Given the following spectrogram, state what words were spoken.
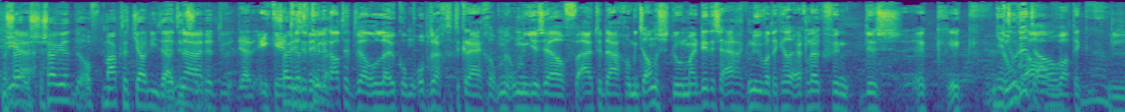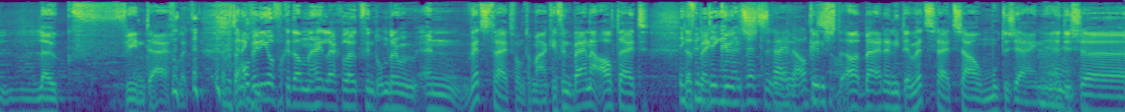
Maar zou, Ja. zou je, of maakt het jou niet uit? nou, Het- dat, ja, ik, het is dat natuurlijk willen? altijd wel leuk om opdrachten te krijgen... Om, om jezelf uit te dagen om iets anders te doen. Maar dit is eigenlijk nu wat ik heel erg leuk vind. Dus ik, ik Je doe al, al. wat ik leuk vind eigenlijk. en ik weet niet of ik het dan heel erg leuk vind om er een, wedstrijd van te maken. Ik vind bijna altijd Ik dat vind bij kunst, eh, kunst eh, bijna niet een wedstrijd zou moeten zijn. Nee. Dus eh,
